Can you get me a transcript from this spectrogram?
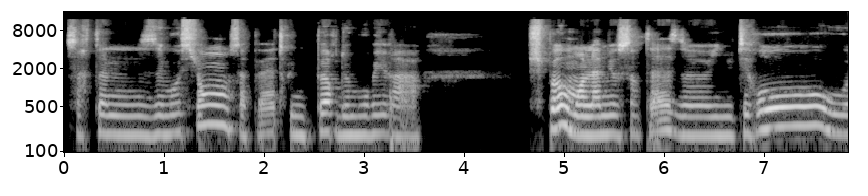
certaines émotions. Ça peut être une peur de mourir à, je sais pas, au moment de la myosynthèse euh, in utero, ou,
